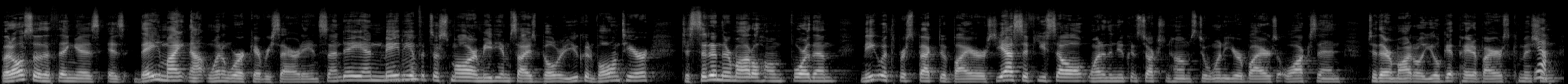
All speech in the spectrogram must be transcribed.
But also the thing is, is they might not want to work every Saturday and Sunday, and maybe if it's a smaller, medium-sized builder, you can volunteer to sit in their model home for them, meet with prospective buyers. Yes, if you sell one of the new construction homes to one of your buyers that walks in to their model, you'll get paid a buyer's commission. Yeah.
